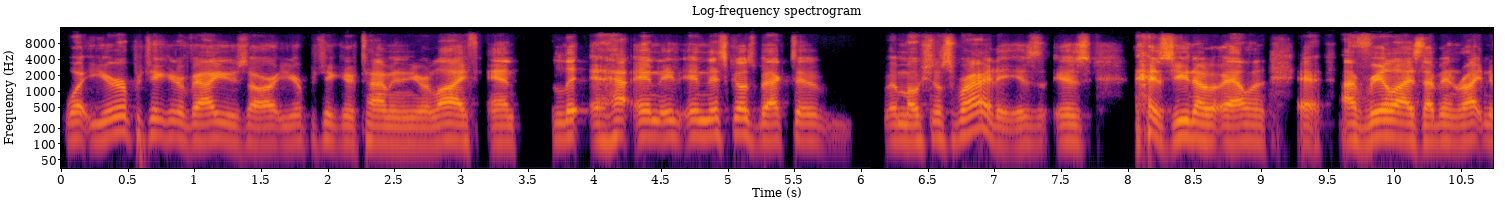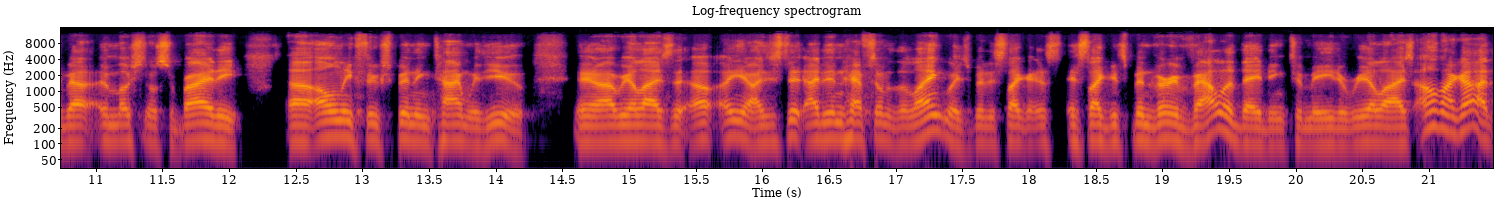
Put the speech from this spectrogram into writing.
what your particular values are at your particular time in your life and and and this goes back to emotional sobriety is is as you know alan eh, i've realized i've been writing about emotional sobriety uh, only through spending time with you. You know i realized that oh, you know i just did, i didn't have some of the language but it's like it's, it's like it's been very validating to me to realize oh my god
